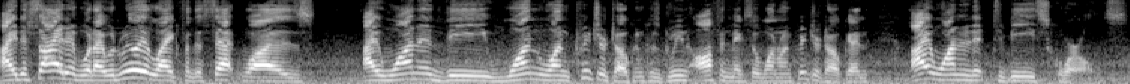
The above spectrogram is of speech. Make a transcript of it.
I decided what I would really like for the set was I wanted the 1 1 creature token, because green often makes a 1 1 creature token. I wanted it to be squirrels.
